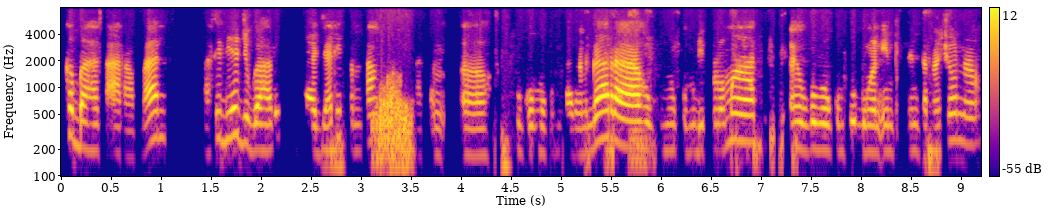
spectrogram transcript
kebahasa Araban pasti dia juga harus pelajari tentang uh, hukum-hukum tata negara, hukum-hukum diplomat, eh, hukum-hukum hubungan internasional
